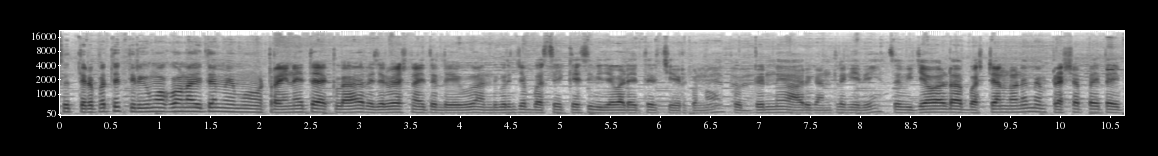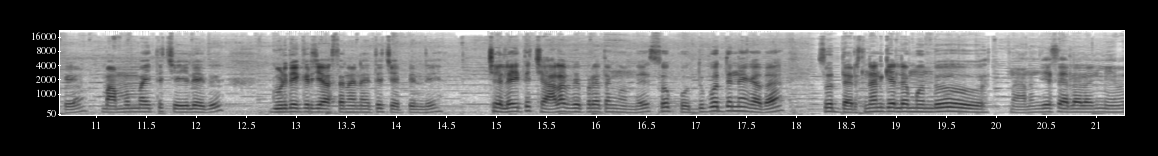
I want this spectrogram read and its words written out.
సో తిరుపతి తిరుగుముఖంలో అయితే మేము ట్రైన్ అయితే ఎక్కలా రిజర్వేషన్ అయితే లేవు. అందు గురించి బస్సు ఎక్కేసి విజయవాడ అయితే చేరుకున్నాం. పొద్దున్నే ఆరు గంటలకి ఇది. సో విజయవాడ బస్ స్టాండ్లోనే మేము ఫ్రెష్ అప్ అయితే అయిపోయాం. మా అమ్మమ్మ అయితే చేయలేదు. గుడి దగ్గర చేస్తానని అయితే చెప్పింది. చలి అయితే చాలా విపరీతంగా ఉంది. సో పొద్దు పొద్దున్నే కదా. సో దర్శనానికి వెళ్ళే ముందు స్నానం చేసి వెళ్ళాలని మేము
